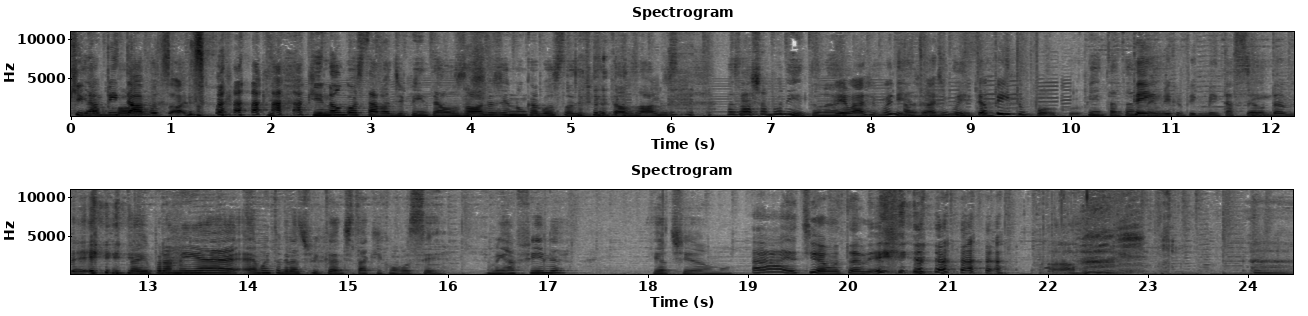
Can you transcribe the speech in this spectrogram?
Que não agora, pintava os olhos. que, que, não gostava de pintar os olhos e nunca gostou de pintar os olhos, mas acha bonito, né? Eu acho bonito, acho, acho bonito. bonito. Eu pinto um pouco. Pinta também. Tenho micropigmentação Sim. também. Então, e para mim é, é muito gratificante estar aqui com você. Minha filha, eu te amo. Ah, eu te amo também.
